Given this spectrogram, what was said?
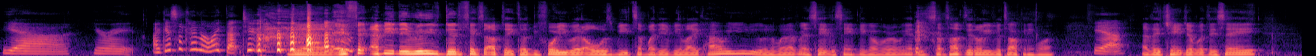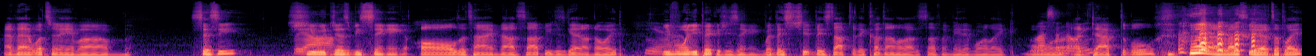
Yeah, you're right. I guess I kind of like that too. yeah, they fi- I mean, they really did fix the update because before you would always meet somebody and be like, "How are you?" or whatever, and say the same thing over and over again. And sometimes they don't even talk anymore, yeah. and they change up what they say. And then what's her name? Um, Sissy. She Yeah. would just be singing all the time, nonstop. You just get annoyed. Yeah. Even when you pick her, she's singing. But they sh- they stopped it. They cut down a lot of stuff and made it more like more Less annoying. adaptable, less yeah to play,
